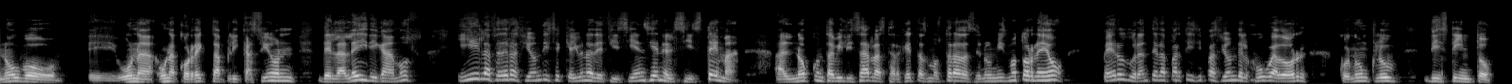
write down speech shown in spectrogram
no hubo eh, una correcta aplicación de la ley, digamos, y la federación dice que hay una deficiencia en el sistema al no contabilizar las tarjetas mostradas en un mismo torneo pero durante la participación del jugador con un club distinto.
